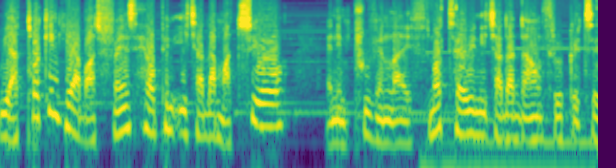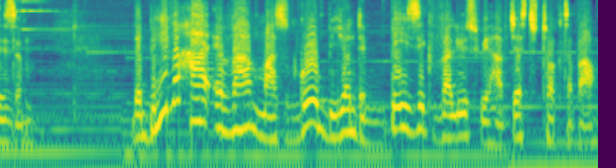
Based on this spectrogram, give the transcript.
We are talking here about friends helping each other mature and improve in life, not tearing each other down through criticism. The believer, however, must go beyond the basic values we have just talked about.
